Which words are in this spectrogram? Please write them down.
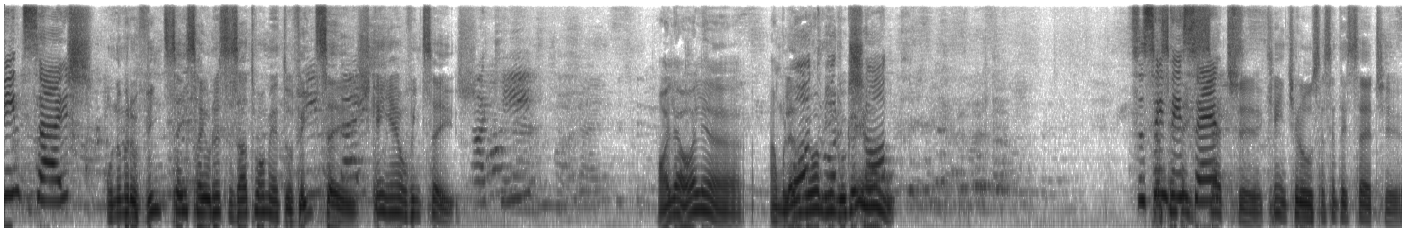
26. O número 26 saiu nesse exato momento. 26. Quem é o 26? Aqui. Olha, olha. A mulher do meu Outro amigo workshop. ganhou. 67. Quem tirou o 67?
